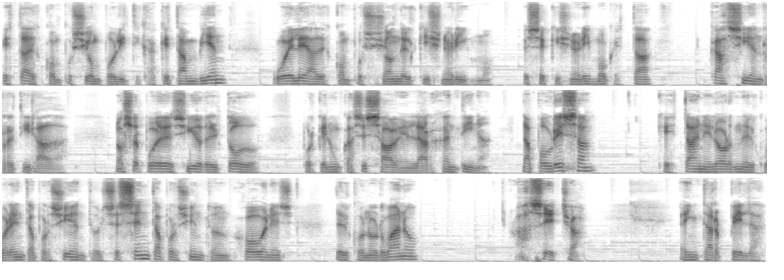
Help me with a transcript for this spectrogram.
esta descomposición política, que también huele a descomposición del kirchnerismo, ese kirchnerismo que está casi en retirada. No se puede decir del todo, porque nunca se sabe en la Argentina. La pobreza, que está en el orden del 40%, el 60% en jóvenes del conurbano, acecha e interpela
